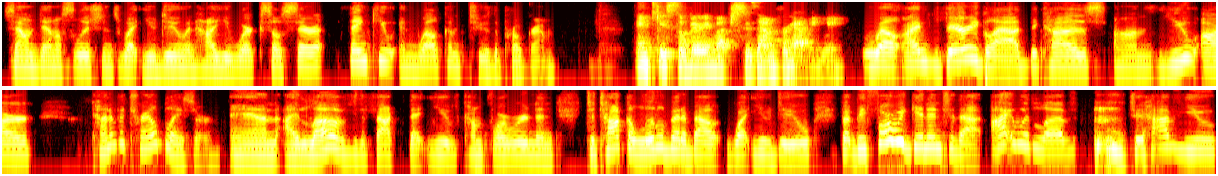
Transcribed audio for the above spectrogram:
Sound Dental Solutions, what you do and how you work. So, Sarah, Thank you and welcome to the program. Thank you so very much, Suzanne, for having me. Well, I'm very glad because um, you are kind of a trailblazer. And I love the fact that you've come forward and to talk a little bit about what you do. But before we get into that, I would love to have you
